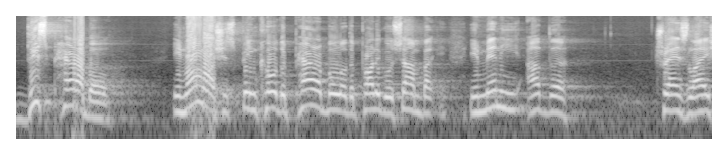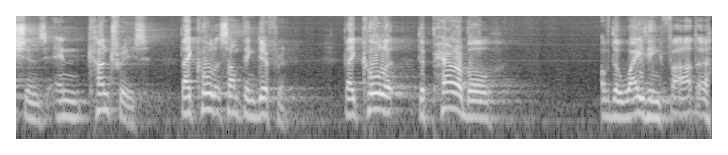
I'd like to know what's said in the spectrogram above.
this parable, in English, it's been called the parable of the prodigal son, but in many other translations and countries, they call it something different. They call it the parable of the waiting father.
